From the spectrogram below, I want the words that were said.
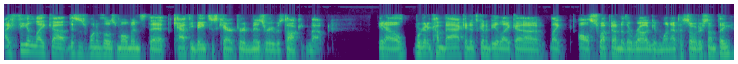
i feel like uh this is one of those moments that kathy bates's character in misery was talking about you Yes. know we're gonna come back and it's gonna be like uh like all swept under the rug in one episode or something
